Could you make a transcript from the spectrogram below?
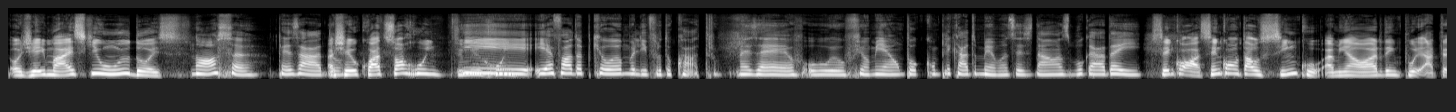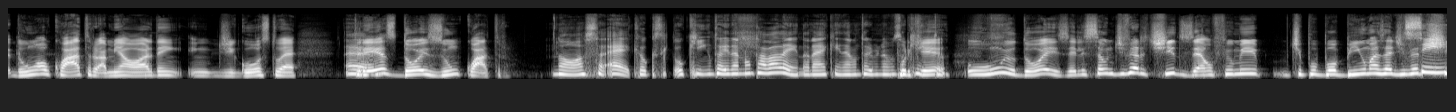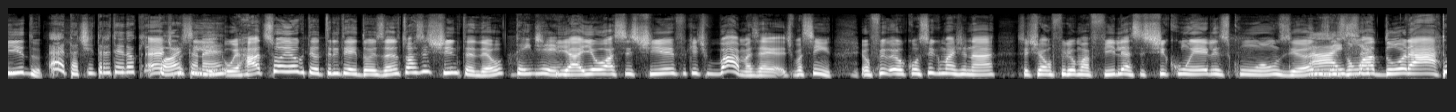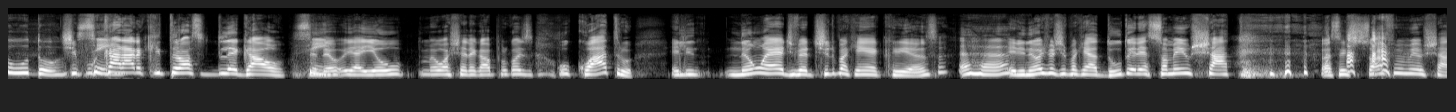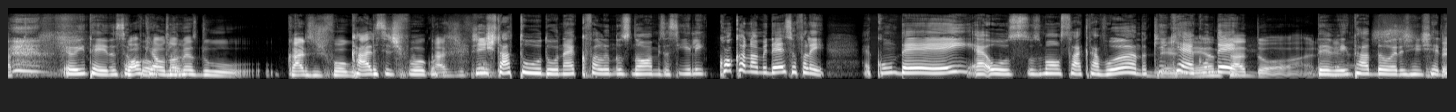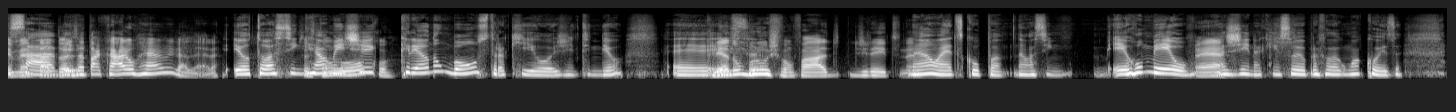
Odiei mais que o 1 e o 2. Nossa, pesado. Achei o 4 só ruim. Filme e, ruim. E é foda porque eu amo o livro do 4. Mas é, o, o filme é um pouco complicado mesmo. Às vezes dá umas bugadas aí. Sem, ó, sem contar os 5, a minha ordem, por, até, do 1 ao 4, a minha ordem de gosto é, é. 3, 2, 1, 4. Nossa, é, que o, o quinto ainda não tá valendo, né? Que ainda não terminamos o Porque quinto. o 1 e o 2, eles são divertidos. É um filme, tipo, bobinho, mas é divertido. É, tá te entretendo é o que é, importa, tipo assim, né? o errado sou eu que tenho 32 anos, tô assistindo, entendeu? Entendi. E aí eu assisti e fiquei tipo, bah, mas é, tipo assim, eu, eu consigo imaginar, se eu tiver um filho ou uma filha, assistir com eles com 11 anos, Ah, eles vão é adorar. Tudo. Tipo, Sim. caralho, que troço legal, Sim. entendeu? E aí eu, eu achei legal por coisas. O 4, ele não é divertido pra quem é criança, Aham. ele não é divertido pra quem é adulto, ele é só meio chato. eu assisti só um filme meio chato. Eu entendo seu Qual que é o ponto. nome do Cálice de Fogo? Cálice de Fogo. Cálice de Fogo. Gente, tá tudo, Neco falando os nomes, assim, ele... Qual que é o nome desse? Eu falei, é com D, hein? É, os, os monstros lá que tá voando. Quem que é? Com D. Dementadores. Deventadores, gente, Os ele Dementadores sabe. atacaram o Harry, galera. Eu tô, assim, Vocês realmente criando um monstro aqui hoje, entendeu? É, Criando um isso- bruxo, vamos falar direito, né? Não, é, desculpa. Não, assim, erro meu. É. Imagina, quem sou eu pra falar alguma coisa.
